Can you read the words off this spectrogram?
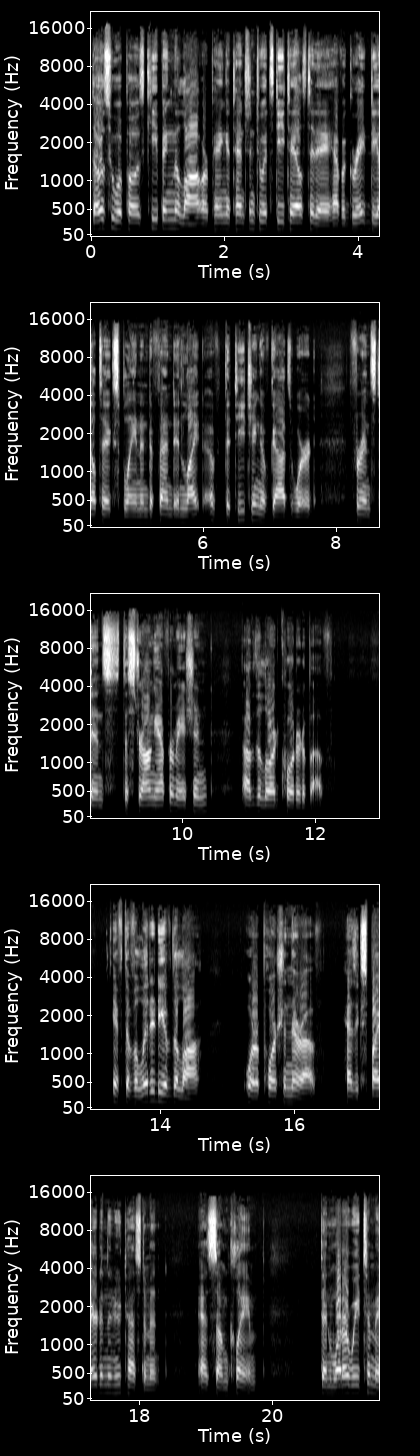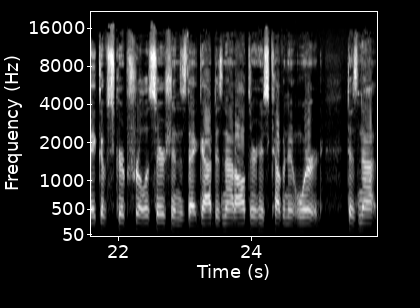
Those who oppose keeping the law or paying attention to its details today have a great deal to explain and defend in light of the teaching of God's Word. For instance, the strong affirmation of the Lord quoted above. If the validity of the law, or a portion thereof, has expired in the New Testament, as some claim, then what are we to make of scriptural assertions that God does not alter his covenant word, does not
